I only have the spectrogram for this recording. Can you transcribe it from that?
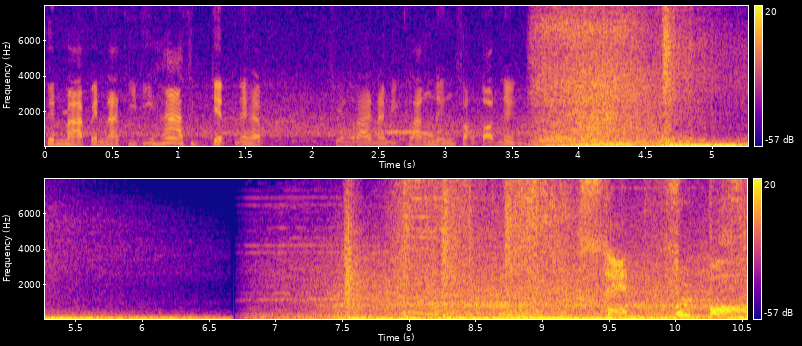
ขึ้นมาเป็นนาทีที่ 57 นะครับเชียงรายนำอีกครั้งหนึ่ง2ต่อ1เซนฟุตบอล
